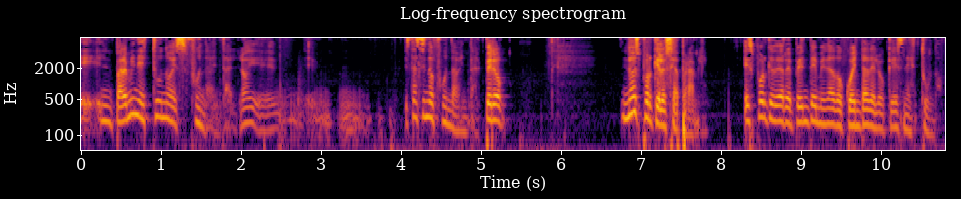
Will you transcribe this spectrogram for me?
eh, para mí Neptuno es fundamental, ¿no? Eh, está siendo fundamental. Pero no es porque lo sea para mí, es porque de repente me he dado cuenta de lo que es Neptuno.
